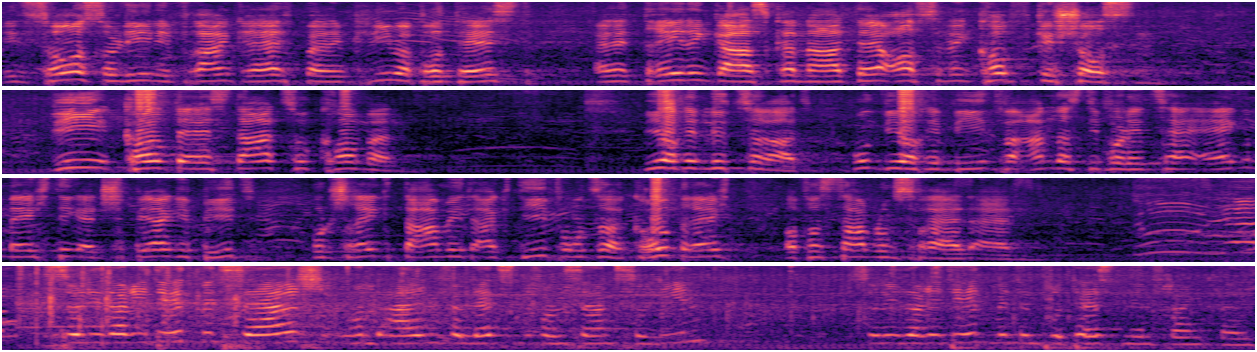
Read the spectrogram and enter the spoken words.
in Saint-Solin in Frankreich bei einem Klimaprotest eine Tränengasgranate auf seinen Kopf geschossen. Wie konnte es dazu kommen? Wie auch in Lützerath und wie auch in Wien veranlasst die Polizei eigenmächtig ein Sperrgebiet und schränkt damit aktiv unser Grundrecht auf Versammlungsfreiheit ein. Solidarität mit Serge und allen Verletzten von Saint-Solin. Solidarität mit den Protesten in Frankreich.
